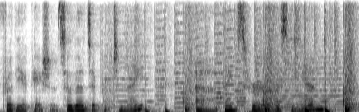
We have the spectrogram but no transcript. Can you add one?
for the occasion. So that's it for tonight. Uh, thanks for listening in.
